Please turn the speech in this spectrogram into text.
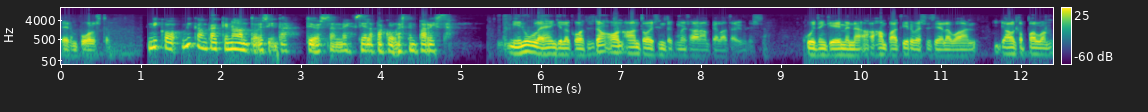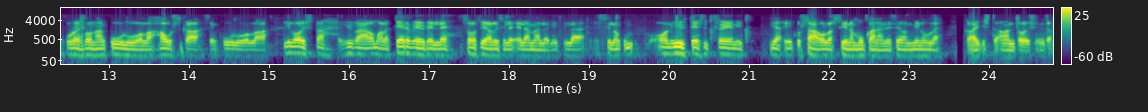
heidän puolestaan. Niko, mikä on kaikkein antoisinta työssänne siellä pakolaisten parissa? Minulle henkilökohtaisesti on antoisinta, kun me saadaan pelata yhdessä kuitenkin ei mennä hampaa tirvessä siellä, vaan jalkapallon urheilunhan kuuluu olla hauskaa, sen kuuluu olla iloista, hyvää omalle terveydelle, sosiaaliselle elämälle, niin kyllä silloin kun on yhteiset treenit ja kun saa olla siinä mukana, niin se on minulle kaikista antoisinta.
